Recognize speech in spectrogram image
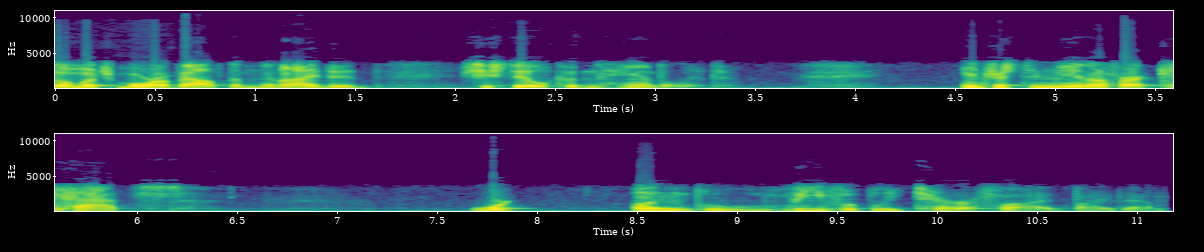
so much more about them than I did. she still couldn't handle it. Interestingly enough, our cats were unbelievably terrified by them.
